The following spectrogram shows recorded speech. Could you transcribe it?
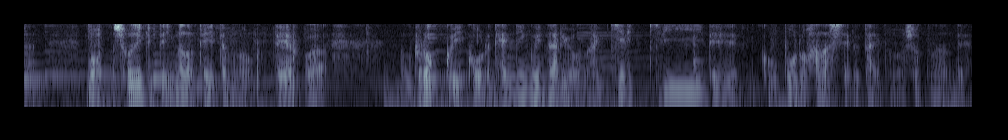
はい、もう正直言って今のテイタムのレイアップはブロック orゴールテンディングになるようなギリギリでこうボールを離してるタイプのショットなんで、はい、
